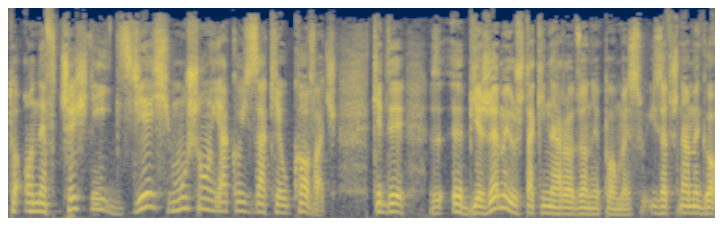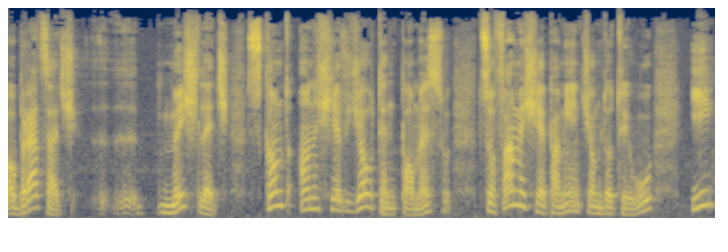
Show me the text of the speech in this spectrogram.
to one wcześniej gdzieś muszą jakoś zakiełkować. Kiedy e, bierzemy już taki narodzony pomysł i zaczynamy go obracać, e, myśleć, skąd on się wziął, ten pomysł, cofamy się pamięcią do tyłu i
